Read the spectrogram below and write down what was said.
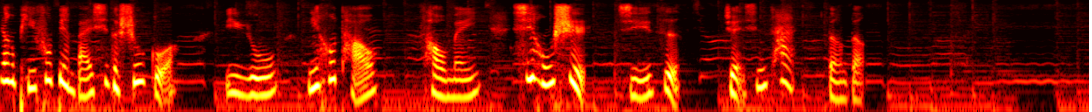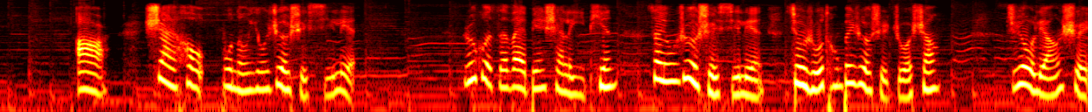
让皮肤变白皙的蔬果，比如猕猴桃、草莓、西红柿、橘子、卷心菜等等。二，晒后不能用热水洗脸，如果在外边晒了一天，再用热水洗脸，就如同被热水灼伤。只有凉水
